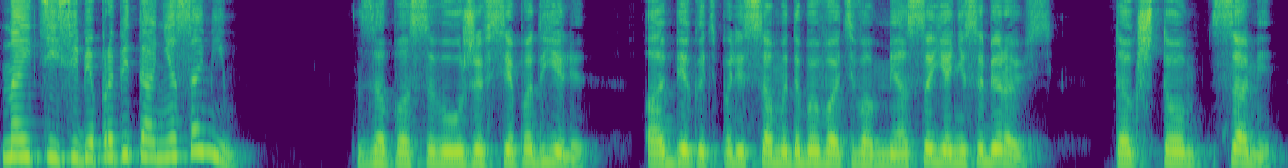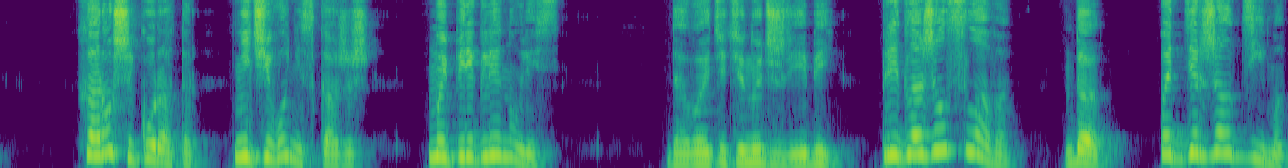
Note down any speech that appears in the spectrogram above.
найти себе пропитание самим. «Запасы вы уже все подъели, а бегать по лесам и добывать вам мясо я не собираюсь. Так что сами». «Хороший куратор, ничего не скажешь». Мы переглянулись. «Давайте тянуть жребий», – предложил Слава. «Да», – поддержал Дима.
